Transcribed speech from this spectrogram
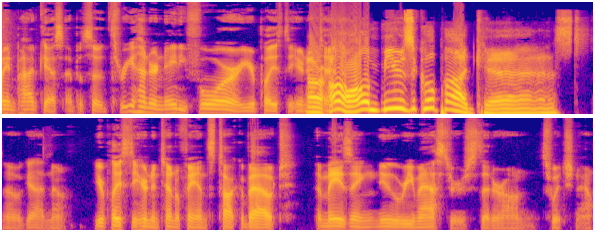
Welcome to NintenDomain Podcast, episode 384. Your place to hear Our all musical podcast. Oh, God, no. Your place to hear Nintendo fans talk about amazing new remasters that are on Switch now.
